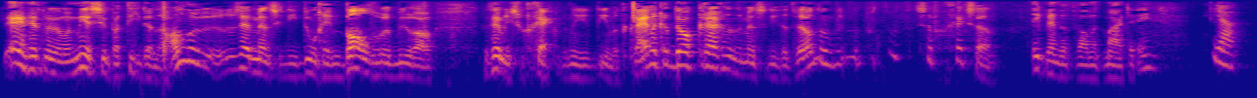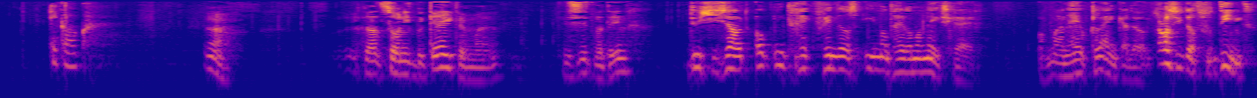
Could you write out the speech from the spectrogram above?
De een heeft nu wel meer sympathie dan de ander. Er zijn mensen die doen geen bal voor het bureau. Het is helemaal niet zo gek wanneer die een wat kleiner cadeau krijgen dan de mensen die dat wel doen. Wat, is er voor geks aan? Ik ben het wel met Maarten eens. Ja, ik ook. Ja, ik had het zo niet bekeken, maar er zit wat in. Dus je zou het ook niet gek vinden als iemand helemaal niks krijgt? Of maar een heel klein cadeautje? Als hij dat verdient,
